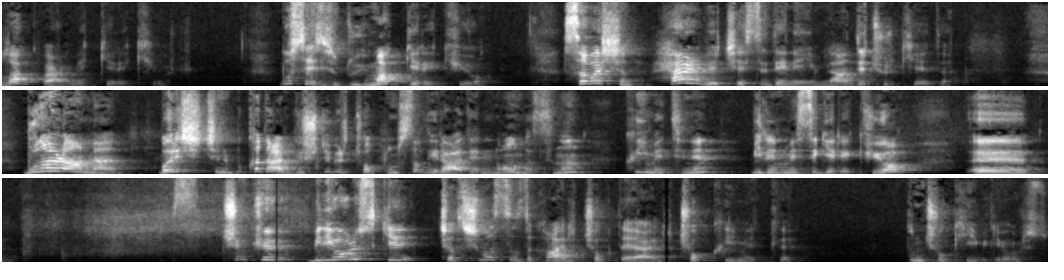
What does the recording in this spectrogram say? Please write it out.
kulak vermek gerekiyor. Bu sesi duymak gerekiyor. Savaşın her veçesi deneyimlendi Türkiye'de. Buna rağmen barış için bu kadar güçlü bir toplumsal iradenin olmasının kıymetinin bilinmesi gerekiyor. Ee, çünkü biliyoruz ki çatışmasızlık hali çok değerli, çok kıymetli. Bunu çok iyi biliyoruz.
